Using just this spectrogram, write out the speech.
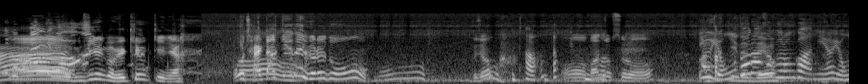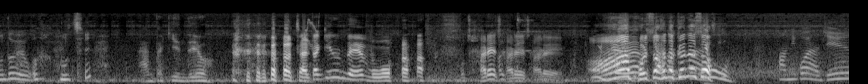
아 움직이는 거 왜 이렇게 웃기냐 오잘 어. 닦이네 그래도 오, 그죠? 어 만족스러워 이거 안 영도라서? 그런 거 아니에요? 영도 영 뭐지? 안 닦이는데요. 잘 닦이는데 뭐 어, 잘해 잘해 잘해 아 예. 벌써 하나 끝냈어 안 익어야지.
